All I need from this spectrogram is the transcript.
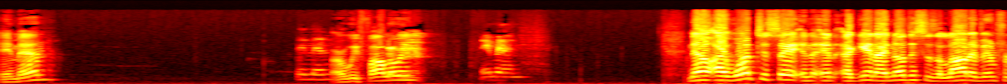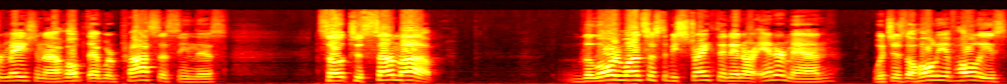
Amen? Amen. Are we following? Amen. Now, I want to say, and, and again, I know this is a lot of information. I hope that we're processing this. So, to sum up, the Lord wants us to be strengthened in our inner man, which is the holy of holies,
